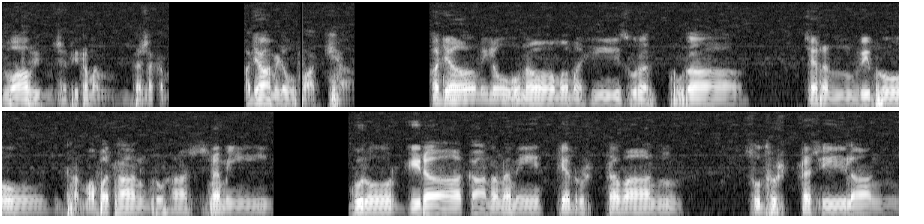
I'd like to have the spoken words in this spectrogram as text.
द्वाविंशतितमम् दशकम्। अजामिलोपाख्या अजामिलो नाम महीसुरः पुरा। चरन् विभो धर्मपथान् गृहाश्रमी। गुरोर्गिराकाननमेत्य दृष्टवान् सुधृष्टशीलाम्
